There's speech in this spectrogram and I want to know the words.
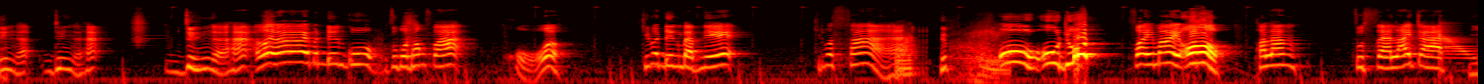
ดึงอะดึงอะฮะ ดึงเหรอฮะ เอ้ยเอ้ยมันดึงกูสู่บนท้องฟ้า โห คิดว่าดึงแบบนี้ คิดว่าซ่าฮะฮึบโอ้โอ้ดูด ไฟไหม้โอ้ พลังสุดแสนร้ายกาจมี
